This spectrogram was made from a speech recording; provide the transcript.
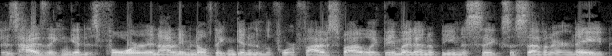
as high as they can get is four, and I don't even know if they can get into the four or five spot. Like they might end up being a six, a seven, or an eight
